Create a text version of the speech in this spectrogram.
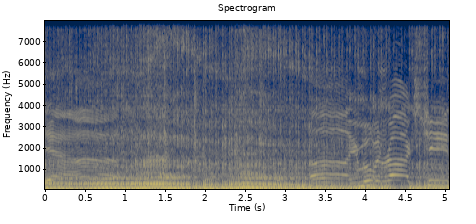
Yeah. Uh, uh, you're moving rocks, Chief.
